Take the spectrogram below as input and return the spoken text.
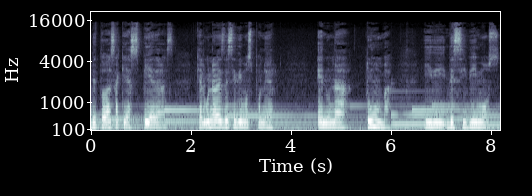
de todas aquellas piedras que alguna vez decidimos poner en una tumba y decidimos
